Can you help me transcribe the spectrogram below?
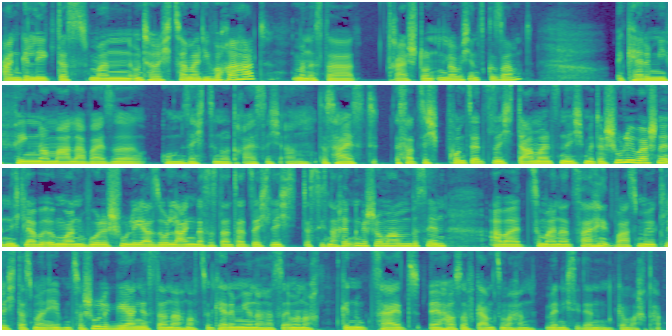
angelegt, dass man Unterricht zweimal die Woche hat. Man ist da drei Stunden, glaube ich, insgesamt. Academy fing normalerweise um 16.30 Uhr an. Das heißt, es hat sich grundsätzlich damals nicht mit der Schule überschnitten. Ich glaube, irgendwann wurde Schule ja so lang, dass es dann tatsächlich, dass sie es nach hinten geschoben haben ein bisschen. Aber zu meiner Zeit war es möglich, dass man eben zur Schule gegangen ist, danach noch zur Academy und dann hast du immer noch genug Zeit, äh, Hausaufgaben zu machen, wenn ich sie denn gemacht habe.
